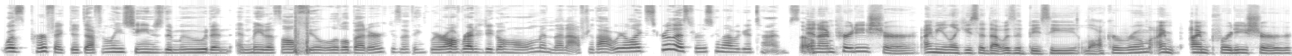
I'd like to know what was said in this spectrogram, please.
was perfect. It definitely changed the mood and and made us all feel a little better because i think we were all ready to go home and then after that we were like screw this we're just gonna have a good time so. And i'm pretty sure i mean like you said that was a busy locker room. I'm i'm pretty sure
